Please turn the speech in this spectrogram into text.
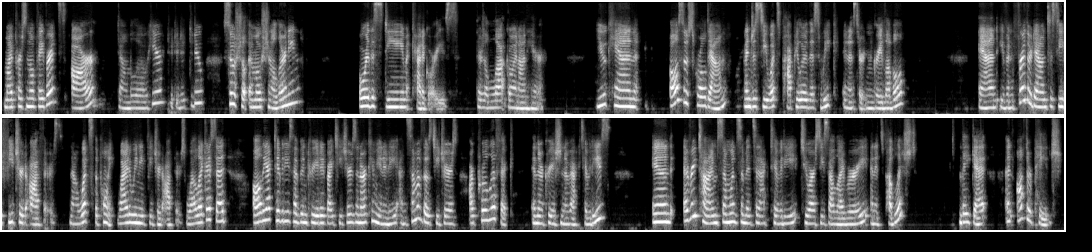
My personal favorites are down below here, do, do, do, do, do, social emotional learning or the STEAM categories. There's a lot going on here. You can also scroll down and just see what's popular this week in a certain grade level and even further down to see featured authors. Now, what's the point? Why do we need featured authors? Well, like I said, all the activities have been created by teachers in our community, and some of those teachers are prolific in their creation of activities. And every time someone submits an activity to our Seesaw library and it's published, they get an author page.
